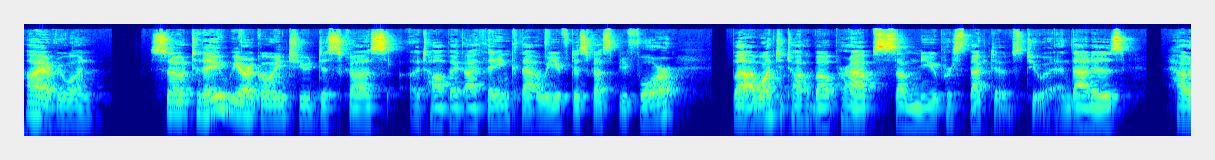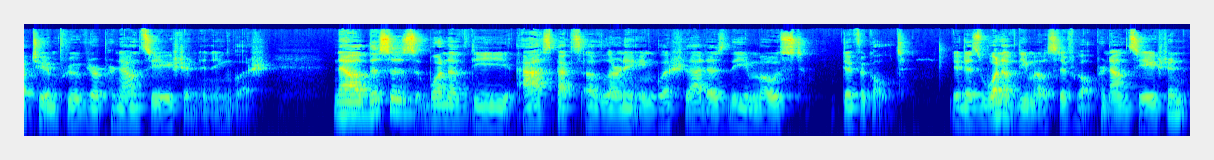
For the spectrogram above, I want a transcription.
Hi, everyone. So, today we are going to discuss a topic I think that we've discussed before, but I want to talk about perhaps some new perspectives to it, and that is how to improve your pronunciation in English. Now, this is one of the aspects of learning English that is the most difficult. It is one of the most difficult pronunciation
